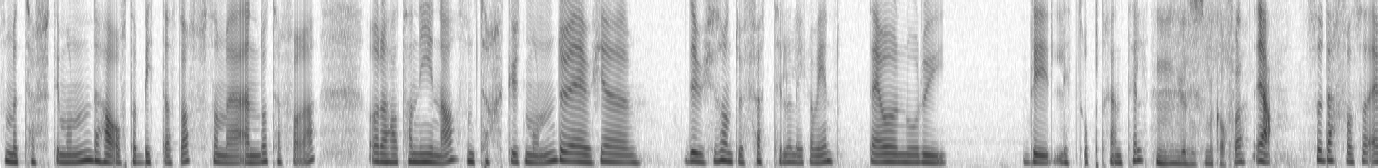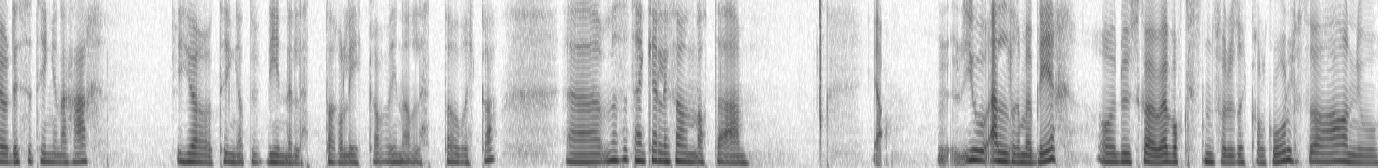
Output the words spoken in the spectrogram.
Som er tøft i munnen. Det har ofte bitterstoff, som er enda tøffere. Og det har tanniner, som tørker ut munnen. Det er jo ikke, det er jo ikke sånn at du er født til å like vin. Det er jo noe du blir litt opptrent til. Mm, litt sånn som med kaffe. Ja, så derfor så er jo disse tingene her gjør jo ting at vin er lettere å like, vin er lettere å drikke. Eh, men så tenker jeg liksom at eh, ja, jo eldre vi blir, og du skal jo være voksen før du drikker alkohol, så har han jo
